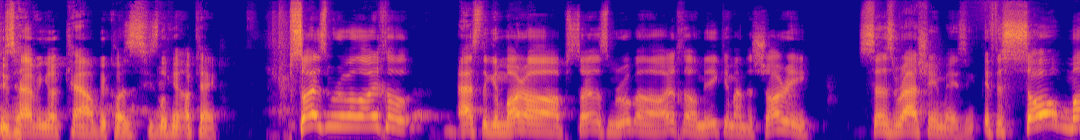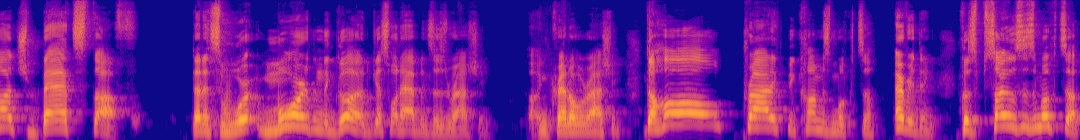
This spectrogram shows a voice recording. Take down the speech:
He's having a cow because he's looking. Okay. Psoyas merubah loichel. Ask the Gemara. Psoyas merubah loichel mikim and the shari. Says Rashi, amazing. If there's so much bad stuff that it's wor- more than the good, guess what happens? Says Rashi. Incredible Rashi. The whole product becomes muktzah. Everything. Because psoilus is muktzah.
